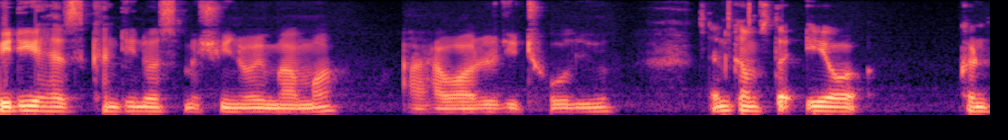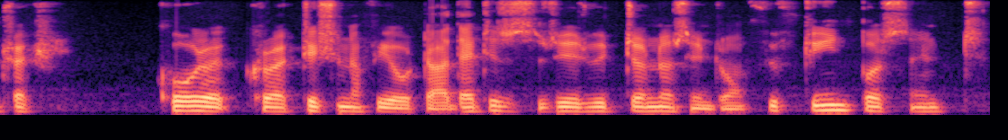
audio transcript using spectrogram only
PD has continuous machinery murmur. I have already told you. Then comes the AO contraction, coarctation of aorta. That is with Turner syndrome. 15%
